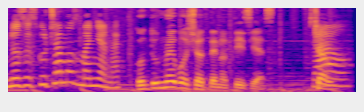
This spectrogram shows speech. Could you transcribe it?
Nos escuchamos mañana con tu nuevo shot de noticias. Chao.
